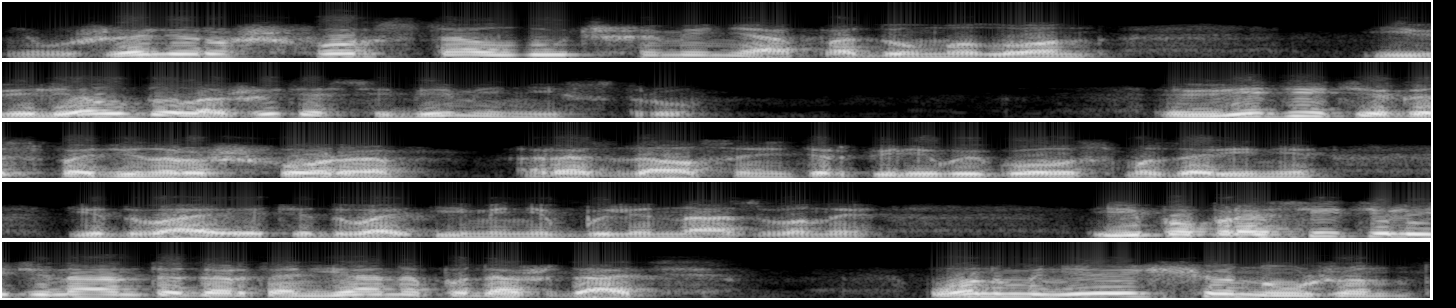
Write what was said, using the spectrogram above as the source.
«Неужели Рошфор стал лучше меня?» — подумал он, и велел доложить о себе министру. «Введите господина Рошфора», — раздался нетерпеливый голос Мазарини, едва эти два имени были названы, — «и попросите лейтенанта Д'Артаньяна подождать. Он мне еще нужен».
